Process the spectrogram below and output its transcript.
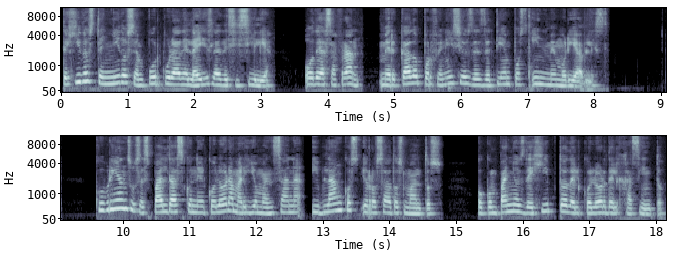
tejidos teñidos en púrpura de la isla de Sicilia, o de azafrán, mercado por fenicios desde tiempos inmemoriables. Cubrían sus espaldas con el color amarillo manzana y blancos y rosados mantos, o con paños de Egipto del color del jacinto,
